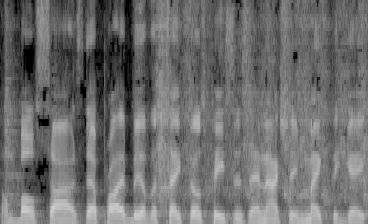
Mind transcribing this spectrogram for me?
on both sides. They'll probably be able to take those pieces and actually make the gate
